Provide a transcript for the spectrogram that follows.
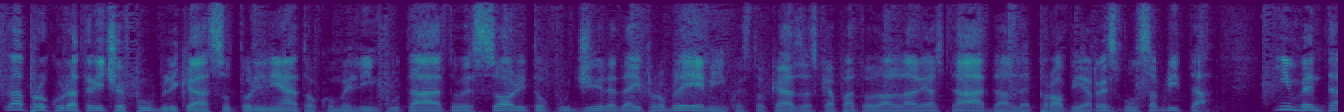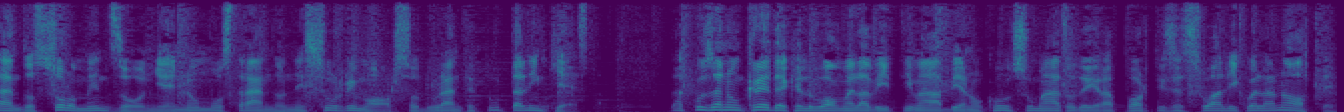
La procuratrice pubblica ha sottolineato come l'imputato è solito fuggire dai problemi, in questo caso è scappato dalla realtà, dalle proprie responsabilità, inventando solo menzogne e non mostrando nessun rimorso durante tutta l'inchiesta. L'accusa non crede che l'uomo e la vittima abbiano consumato dei rapporti sessuali quella notte,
